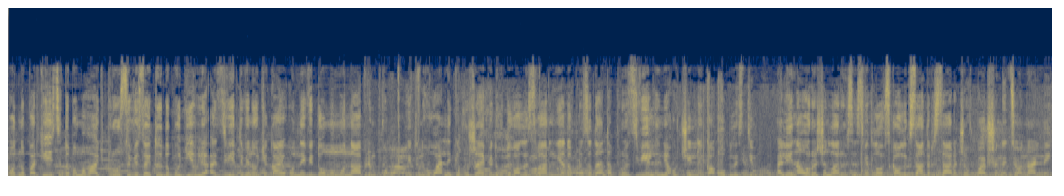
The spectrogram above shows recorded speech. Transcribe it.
Однопартійці допомагають Прусові зайти до будівлі, а звідти він утікає у невідомому напрямку. Мітингувальники вже підготували звернення до президента про звільнення очільника області. Аліна Оришин, Лариса Світловська, Олександр Сарачов, перший національний.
